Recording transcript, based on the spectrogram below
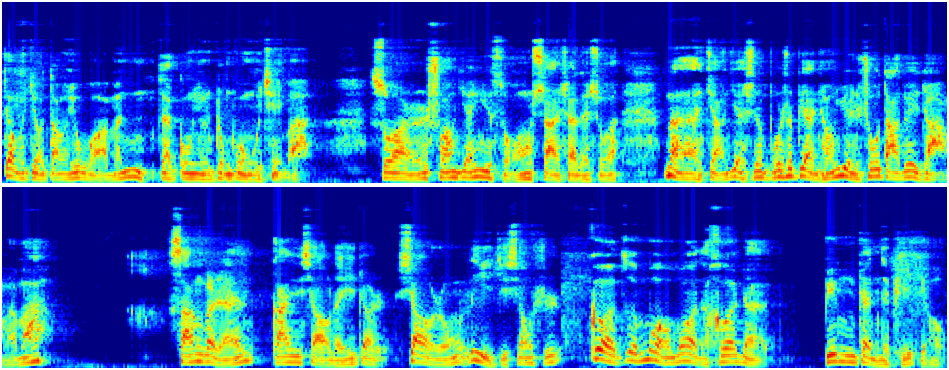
这不就等于我们在供应中共武器吗？”索尔双肩一耸，讪讪地说：“那蒋介石不是变成运输大队长了吗？”三个人干笑了一阵，笑容立即消失，各自默默地喝着冰镇的啤酒。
